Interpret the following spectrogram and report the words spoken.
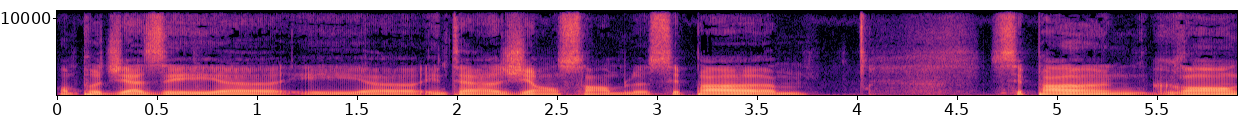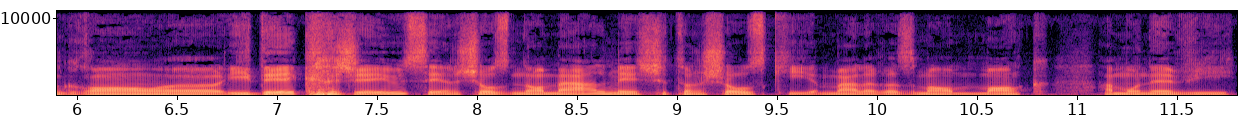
on peut jazzer et interagir ensemble. C'est pas c'est pas une grand, grand euh, idée que j'ai eue. C'est une chose normale, mais c'est une chose qui malheureusement manque, à mon avis,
